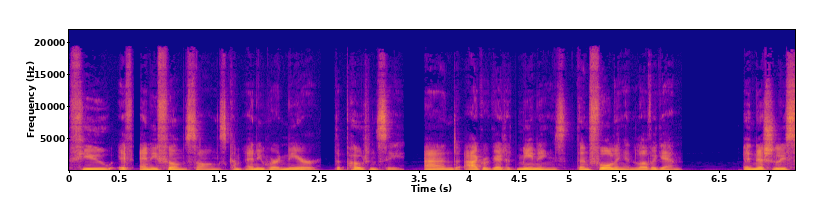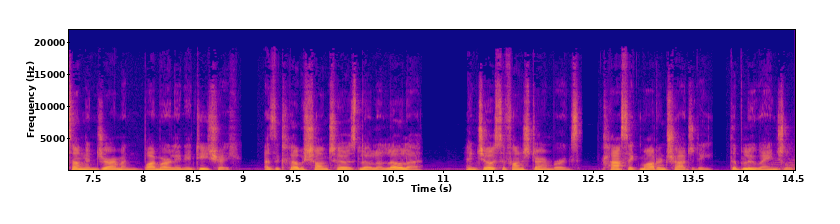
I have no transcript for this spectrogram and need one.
few, if any, film songs come anywhere near the potency and aggregated meanings than Falling in Love Again. Initially sung in German by Marlene Dietrich as the Club Chanteuse Lola Lola and Josef von Sternberg's classic modern tragedy, The Blue Angel.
